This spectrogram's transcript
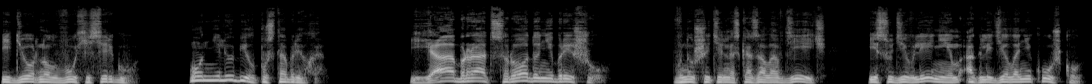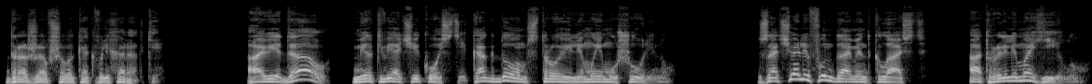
и дернул в ухе серьгу. Он не любил пустобреха. «Я, брат, сроду не брешу. — внушительно сказал Авдеич и с удивлением оглядел Аникушку, дрожавшего как в лихорадке. «А видал, мертвячие кости, как дом строили моему Шурину? Зачали фундамент класть, отрыли могилу.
